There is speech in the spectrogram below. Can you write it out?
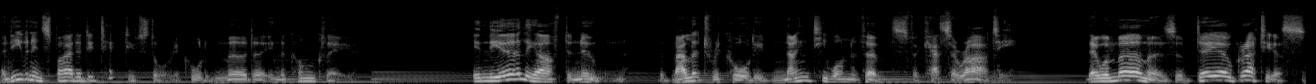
and even inspired a detective story called Murder in the Conclave. In the early afternoon, the ballot recorded 91 votes for Cassarati. There were murmurs of Deo gratias,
